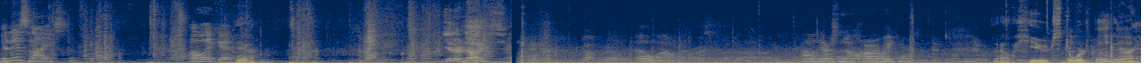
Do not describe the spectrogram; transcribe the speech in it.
It is nice. I like it. Yeah. Yeah, they're nice. Oh, wow. Oh, there's no car right here. Well, huge storage bay mm-hmm. there.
